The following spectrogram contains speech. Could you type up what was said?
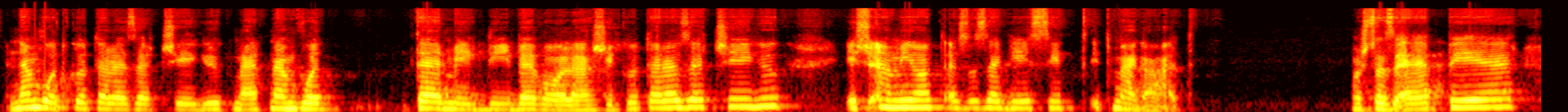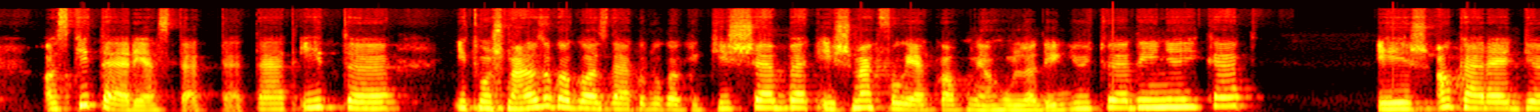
nem volt kötelezettségük, mert nem volt termékdíj bevallási kötelezettségük, és emiatt ez az egész itt, itt megállt. Most az EPR az kiterjesztette. Tehát itt, itt most már azok a gazdálkodók, akik kisebbek, is meg fogják kapni a hulladékgyűjtő edényeiket, és akár egy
